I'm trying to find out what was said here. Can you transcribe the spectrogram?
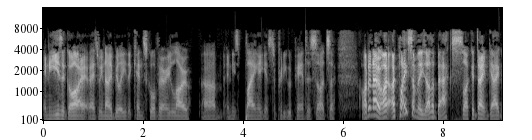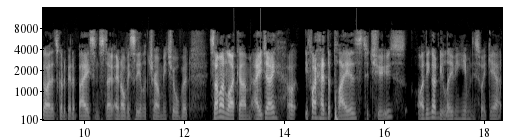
And he is a guy, as we know, Billy, that can score very low. Um, and he's playing against a pretty good Panthers side. So I don't know. I, I play some of these other backs, like a Dane Gagai that's got a better base, and st- and obviously a Latrell Mitchell. But someone like um, AJ, uh, if I had the players to choose, I think I'd be leaving him this week out.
